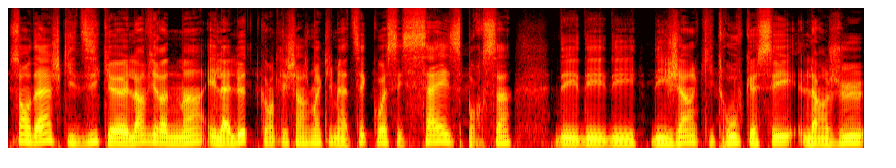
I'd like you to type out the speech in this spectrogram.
sondage qui dit que l'environnement et la lutte contre les changements climatiques, quoi, c'est 16 des, des, des, des, gens qui trouvent que c'est l'enjeu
